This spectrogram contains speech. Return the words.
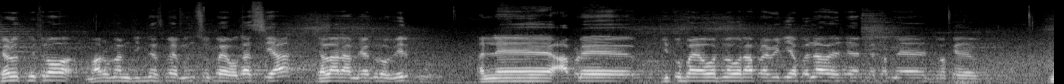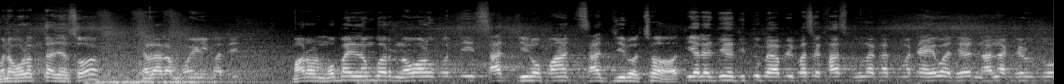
ખેડૂત મિત્રો મારું નામ જિજ્ઞેશભાઈ મનસુખભાઈ વગાસિયા જલારામ એગ્રો વીરપુર. અને આપણે જીતુભાઈ અવરનવર આપણા વીડિયો બનાવે છે એટલે તમે જો કે મને ઓળખતા જ હશો. જલારામ મોયણીમાંથી. મારો મોબાઈલ નંબર નવ્વાણું પચીસ સાત જીરો પાંચ સાત જીરો છ. અત્યારે જે જીતુભાઈ આપણી પાસે ખાસ મુલાકાત માટે આવ્યા છે, નાના ખેડૂતો,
